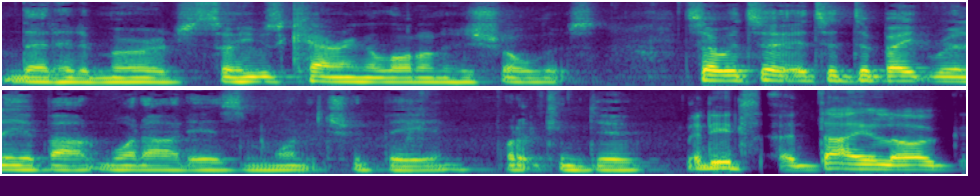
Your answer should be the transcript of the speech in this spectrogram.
that had emerged. So he was carrying a lot on his shoulders. So it's a it's a debate really about what art is and what it should be and what it can do but it's a dialogue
